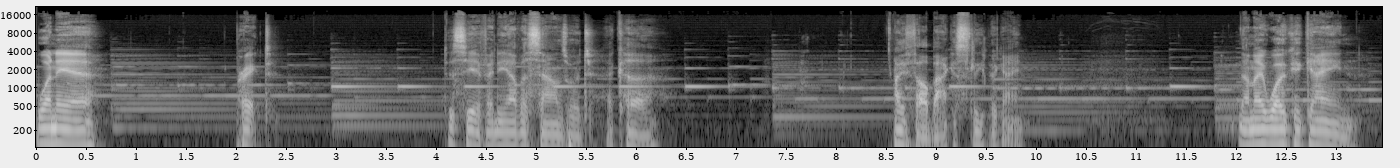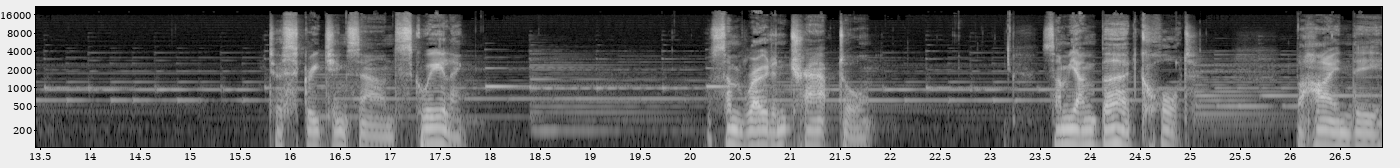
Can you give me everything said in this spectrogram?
One ear pricked to see if any other sounds would occur. I fell back asleep again. Then I woke again to a screeching sound, squealing. Some rodent trapped or some young bird caught behind the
